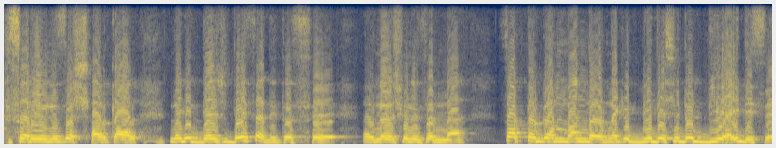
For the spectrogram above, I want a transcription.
প্রফেসর ইউনুসের সরকার নাকি দেশ বেচা দিতেছে? আপনারা শুনেছেন না? চট্টগ্রাম বন্দর নাকি বিদেশিদের দিয়াই দিছে।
